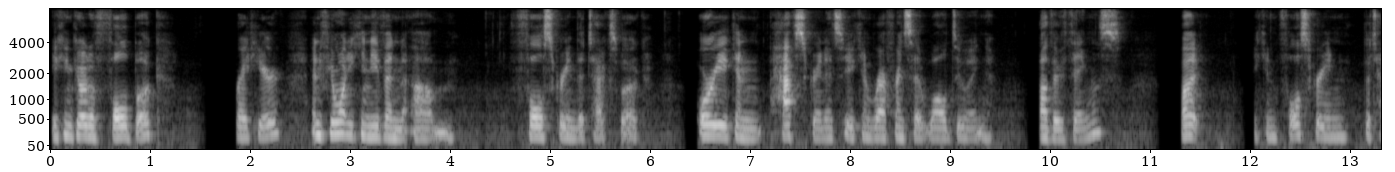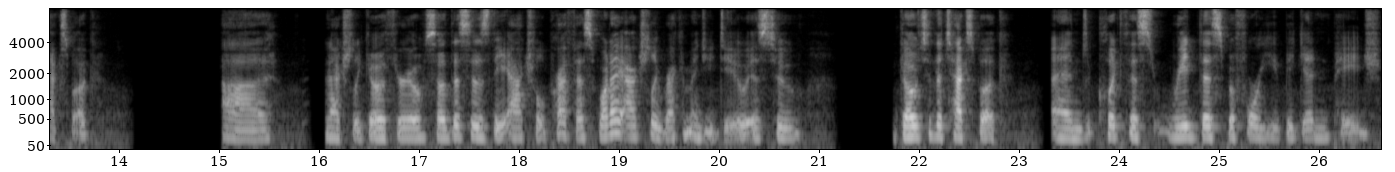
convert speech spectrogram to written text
You can go to full book right here. And if you want, you can even um, full screen the textbook or you can half screen it so you can reference it while doing other things. But you can full screen the textbook uh, and actually go through. So this is the actual preface. What I actually recommend you do is to go to the textbook and click this read this before you begin page.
